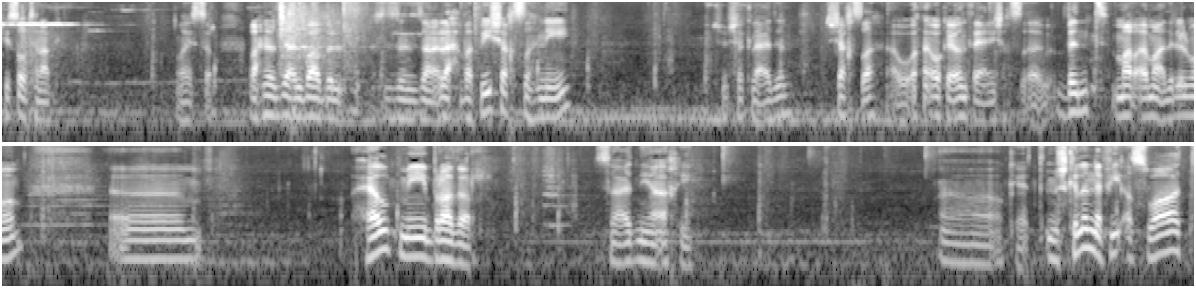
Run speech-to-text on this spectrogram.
في صوت هناك. الله يستر. راح نرجع لباب الزنزانة لحظة في شخص هني. شوف شكله عدل؟ شخصة أو okay أنثى يعني شخص بنت مرأة ما أدري المهم. help me brother. ساعدني يا أخي. آه، okay. المشكلة إن في أصوات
